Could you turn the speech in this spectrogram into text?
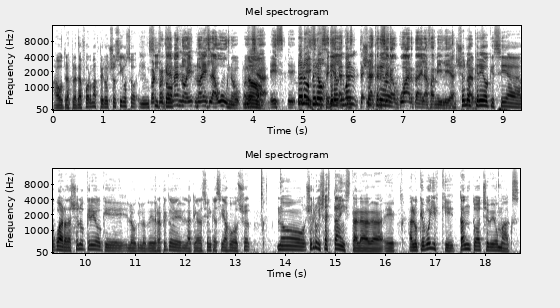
a otras plataformas, pero yo sigo, so, insisto... Porque además no es, no es la uno, No. o sea, es, eh, No, no, es- pero- sería pero la, igual ter- yo la creo- tercera o cuarta de la familia. Yo no Claro. creo que sea, guarda, yo no creo que lo, lo de respecto de la aclaración que hacías vos, yo no, yo creo que ya está instalada. eh, a lo que voy es que tanto HBO Max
